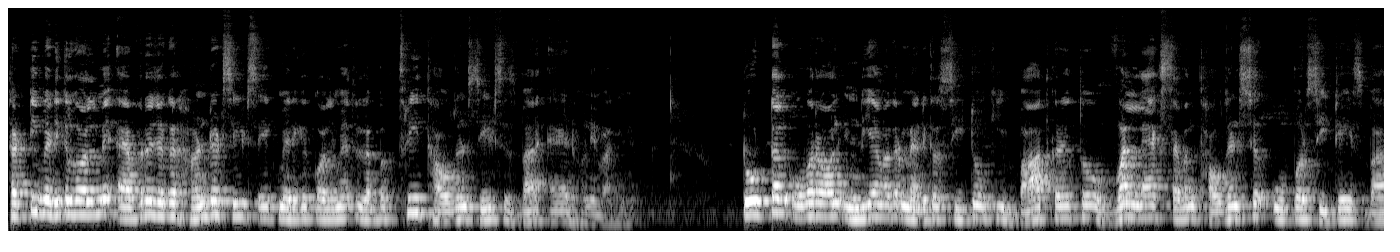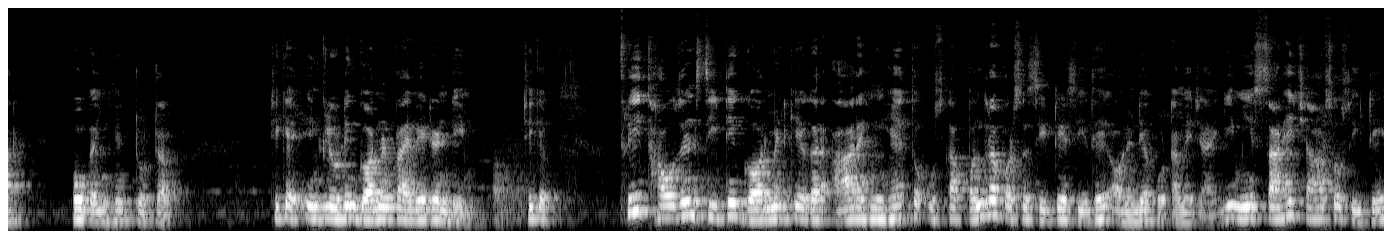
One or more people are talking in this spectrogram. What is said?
30 मेडिकल कॉलेज में एवरेज अगर 100 सीट्स एक मेडिकल कॉलेज में है तो लगभग 3000 सीट्स इस बार ऐड होने वाली हैं। टोटल ओवरऑल इंडिया में अगर मेडिकल सीटों की बात करें तो वन लैख सेवन थाउज़ेंड से ऊपर सीटें इस बार हो गई हैं टोटल ठीक है including government private and deem ठीक है थ्री थाउज़ेंड सीटें गवर्नमेंट की अगर आ रही हैं तो उसका पंद्रह परसेंट सीटें सीधे ऑल इंडिया कोटा में जाएगी। मीन्स साढ़े चार सौ सीटें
